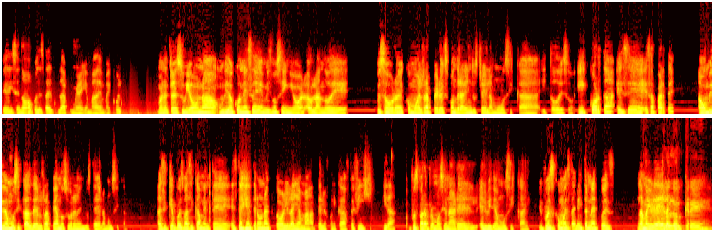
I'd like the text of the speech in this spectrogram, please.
que dice, no, pues esta es la primera llamada de Michael. Bueno, entonces subió una, un video con ese mismo señor hablando de, pues sobre cómo el rapero expondrá la industria de la música y todo eso. Y corta ese, esa parte a un video musical de él rapeando sobre la industria de la música. Así que pues básicamente este gente era un actor y la llamada telefónica fue fingida pues para promocionar el, el video musical. Y pues como está en internet pues la mayoría de la lo cree.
